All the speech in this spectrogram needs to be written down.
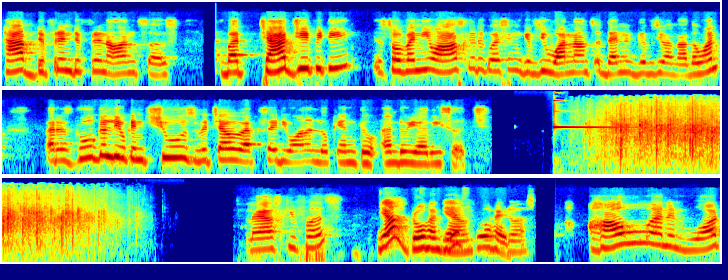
have different different answers. But chat gpt so when you ask it a question gives you one answer then it gives you another one. Whereas google you can choose whichever website you want to look into and do your research Will I ask you first? Yeah, Rohan. Yeah. Yes, go ahead. How and in what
